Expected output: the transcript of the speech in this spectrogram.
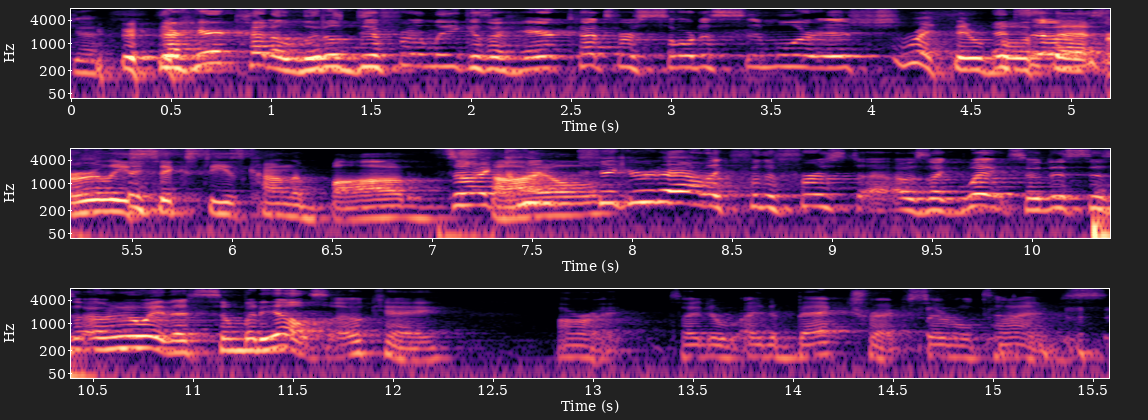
yeah, their hair cut a little differently because their haircuts were sort of similar-ish. right, they were both that almost early like- '60s kind of bob So I couldn't figure it out. Like for the first, I was like, wait, so this is? Oh no, wait, that's somebody else. Okay, all right. So I had to, I had to backtrack several times.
